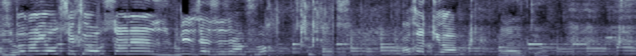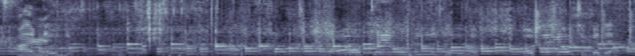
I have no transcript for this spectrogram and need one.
Siz bana yol çekiyorsanız biz de size vak çıkarız. Ok atıyorum. Ben atıyorum. Öldüm. Aa orta yolumuz oldu. Oradan yol çek hadi.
